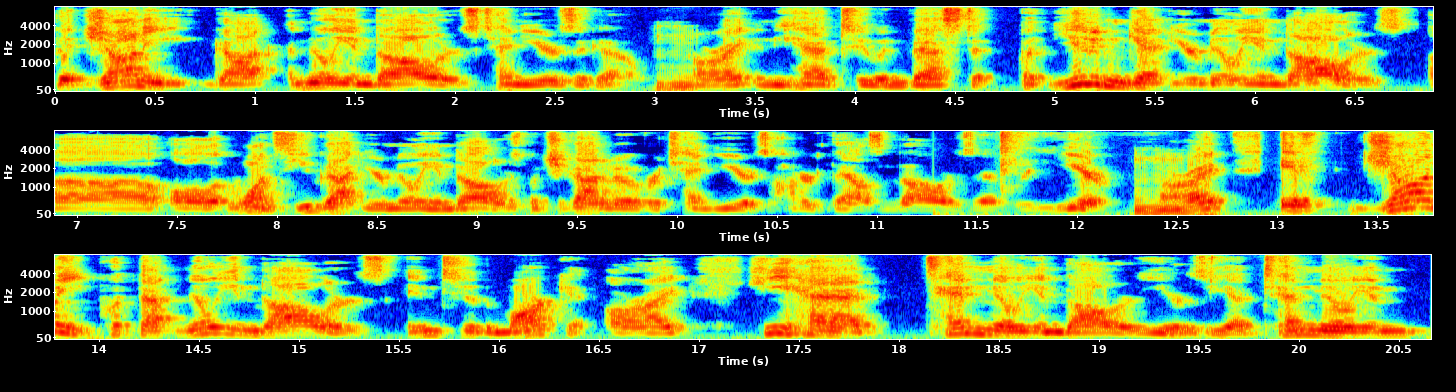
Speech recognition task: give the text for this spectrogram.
that Johnny got a million dollars ten years ago, all right, and he had to invest it, but you didn't get your million dollars uh, all at once. You got your million dollars, but you got it over ten years, hundred thousand dollars every year, all right. If Johnny put that million dollars into the market, all right, he had ten million dollar years. He had ten million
